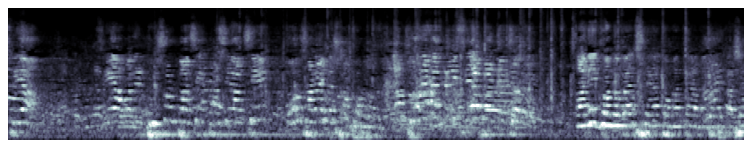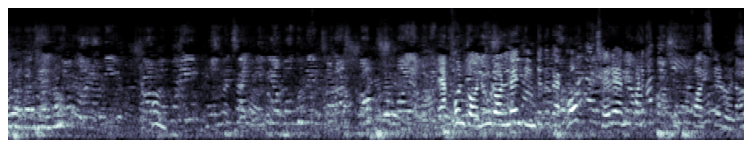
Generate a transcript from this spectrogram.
শ্রেয়া। শ্রেয়া আমাদের ভীষণ পাশে পাশে আছে। ও ছাড়া এটা সম্ভব অনেক ধন্যবাদ শ্রেয়া তোমাকে আমাদের পাশে থাকার জন্য আর আমি সর্বোপরি বলতে চাই মিডিয়া বন্ধুদের যারা সব সময় আমাদের এখন টলিউড অনলাইন তিনটেতে দেখো ছেড়ে আমি ওখানে ফার্স্টে রয়েছি।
